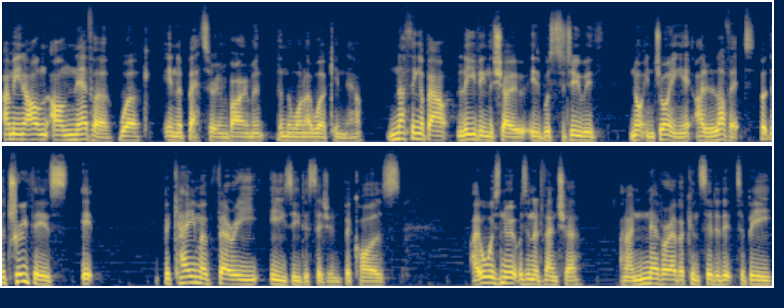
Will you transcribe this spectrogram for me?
I mean, I'll I'll never work in a better environment than the one I work in now. Nothing about leaving the show was to do with not enjoying it. I love it. But the truth is, it became a very easy decision because I always knew it was an adventure and I never ever considered it to be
